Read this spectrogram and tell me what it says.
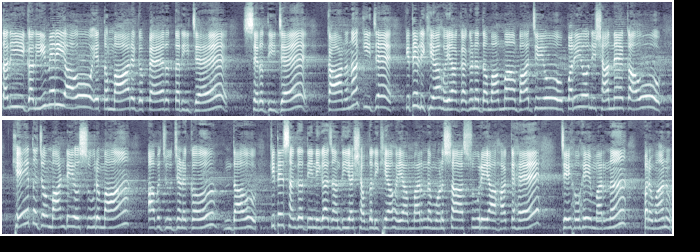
ਤਲੀ ਗਲੀ ਮੇਰੀ ਆਓ, ਇਤ ਮਾਰਗ ਪੈਰ ਤਰੀ ਜੈ, ਸਿਰ ਦੀ ਜੈ ਕਾਨ ਨਾ ਕੀਜੈ, ਕਿਤੇ ਲਿਖਿਆ ਹੋਇਆ ਗਗਨ ਦਮਾਮਾ ਬਾਜਿਓ, ਪਰਿਓ ਨਿਸ਼ਾਨੇ ਕਾਓ। ਖੇਤ ਜੋ ਮਾਂਡਿਓ ਸੂਰਮਾ, ਅਬ ਜੂਜਣ ਕੋ ਦਾਓ। ਕਿਤੇ ਸੰਗਤ ਦੀ ਨਿਗਾਹ ਜਾਂਦੀ ਆ, ਸ਼ਬਦ ਲਿਖਿਆ ਹੋਇਆ, ਮਰਨ ਮਨਸਾ ਸੂਰਿਆ ਹੱਕ ਹੈ। ਜੇ ਹੋਏ ਮਰਨ ਪਰਵਾਨ,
